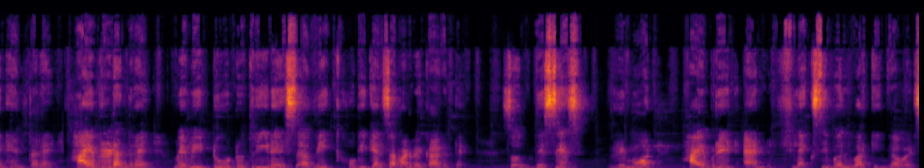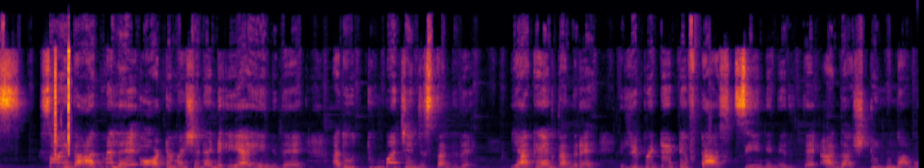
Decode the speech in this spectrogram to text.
ಏನು ಹೇಳ್ತಾರೆ? ಹೈಬ್ರಿಡ್ ಅಂದರೆ maybe two to three days a week ಹೋಗಿ ಕೆಲಸ ಮಾಡಬೇಕಾಗುತ್ತೆ. So this is remote hybrid and flexible working hours so ಇದಾದ್ಮೇಲೆ ಆಟೋಮೇಷನ್ ಆ್ಯಂಡ್ ಎ ಐ ಏನಿದೆ, ಅದು ತುಂಬ ಚೇಂಜಸ್ ತಂದಿದೆ. ಯಾಕೆ ಅಂತಂದರೆ ರಿಪಿಟೇಟಿವ್ ಟಾಸ್ಕ್ಸ್ ಏನೇನಿರುತ್ತೆ, ಅದಷ್ಟನ್ನು ನಾವು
